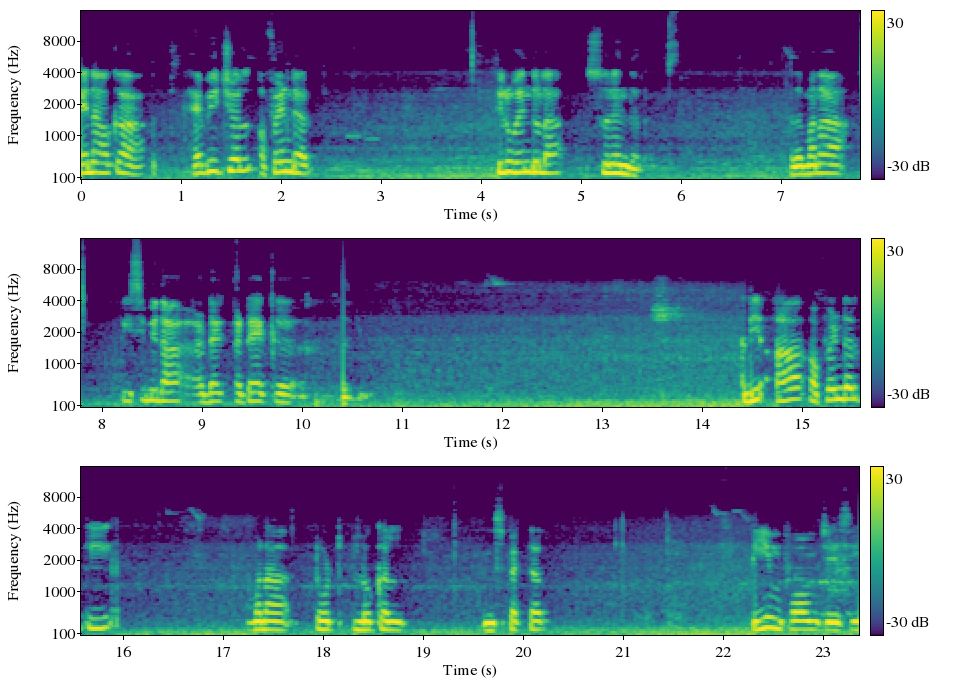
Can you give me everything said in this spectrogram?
ఆయన ఒక హ్యాబిచువల్ అఫెండర్ తిరువెందుల సురేందర్. అది మన పీసీ మీద అటాక్ అటాక్ అది ఆ అఫెండర్కి మన టోట్ లోకల్ ఇన్స్పెక్టర్ టీమ్ ఫామ్ చేసి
